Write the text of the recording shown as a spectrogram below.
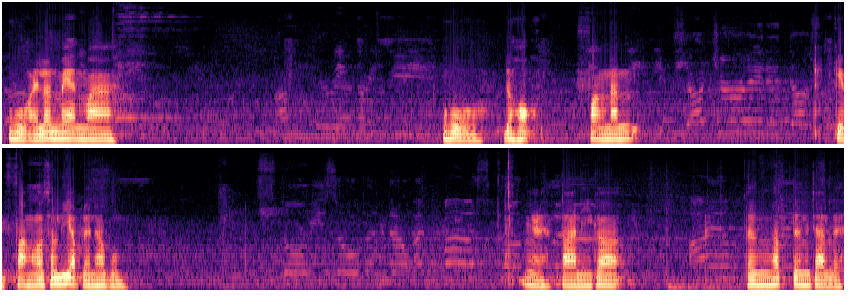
โอ้โหไอรอนแมนมา โอ้โหเดอะฮอคฝั่งนั้น เก็บฝั่งเราซะเรียบเลยนะครับผมเนี่ยตานี้ก็ ตึงครับตึงจัดเลย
